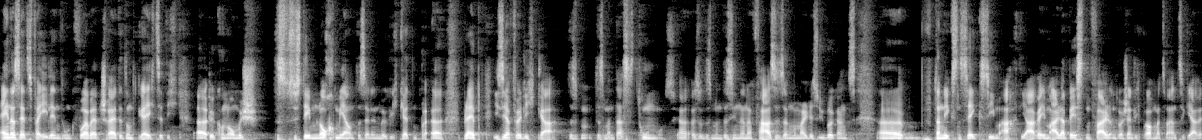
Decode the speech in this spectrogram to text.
einerseits Verelendung vorwärts schreitet und gleichzeitig äh, ökonomisch das System noch mehr unter seinen Möglichkeiten äh, bleibt, ist ja völlig klar, dass, dass man das tun muss. Ja? Also dass man das in einer Phase, sagen wir mal, des Übergangs äh, der nächsten sechs, sieben, acht Jahre im allerbesten Fall, und wahrscheinlich brauchen wir 20 Jahre,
